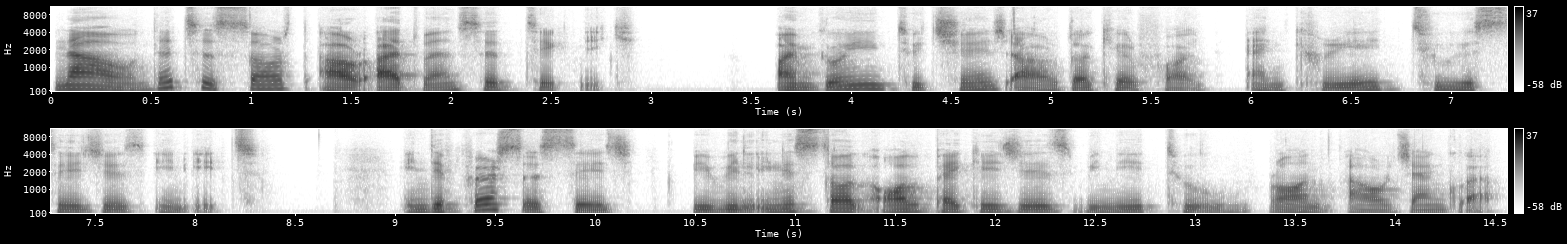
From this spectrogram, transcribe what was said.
Now let's start our advanced technique. I'm going to change our Docker file and create two stages in it. In the first stage, we will install all packages we need to run our Django app.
